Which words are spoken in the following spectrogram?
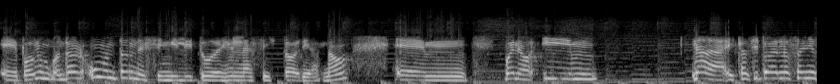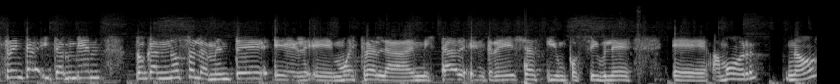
eh, podemos encontrar un montón de similitudes en las historias, ¿no? Eh, bueno, y mm, nada, está situada en los años 30 y también tocan no solamente, eh, eh, la amistad entre ellas y un posible eh, amor, ¿no?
